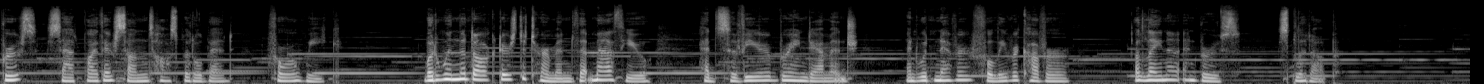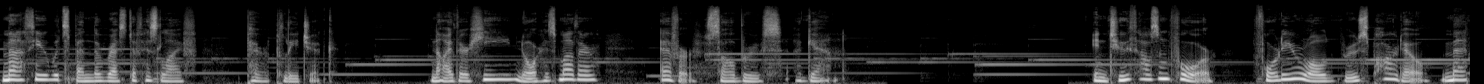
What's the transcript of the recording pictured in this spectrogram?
Bruce sat by their son's hospital bed for a week. But when the doctors determined that Matthew had severe brain damage and would never fully recover, Elena and Bruce split up. Matthew would spend the rest of his life paraplegic. Neither he nor his mother ever saw Bruce again. In 2004, 40 year old Bruce Pardo met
